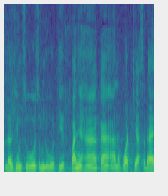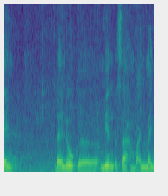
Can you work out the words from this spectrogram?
ឥឡូវខ្ញុំសួរសំណួរទៀតបញ្ហាការអនុវត្តជាក់ស្ដែងដែលលោកអឺមានប្រសាសន៍អំបញ្ញមិញ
